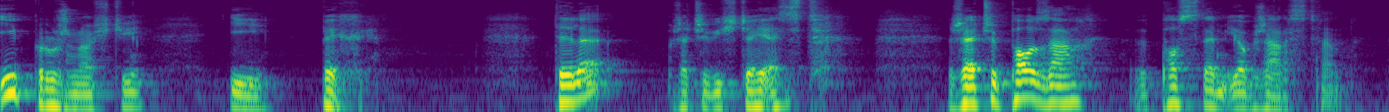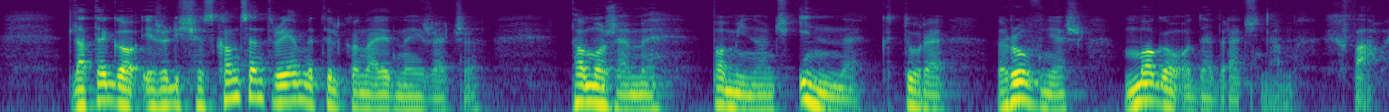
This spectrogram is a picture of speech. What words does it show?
i próżności, i pychy. Tyle rzeczywiście jest rzeczy poza postem i obżarstwem. Dlatego, jeżeli się skoncentrujemy tylko na jednej rzeczy, to możemy pominąć inne, które również mogą odebrać nam chwałę.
